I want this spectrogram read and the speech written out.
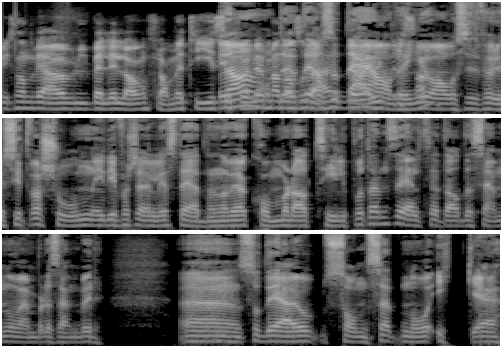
ikke sant, Vi er jo veldig langt fram i tid, selvfølgelig. Ja, men det, altså, det, altså, det, er avhenger jo av selvfølgelig situasjonen i de forskjellige stedene når vi kommer da til potensielt sett av desember, november, desember. Uh, Mm. Så det er jo sånn sett nå ikke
